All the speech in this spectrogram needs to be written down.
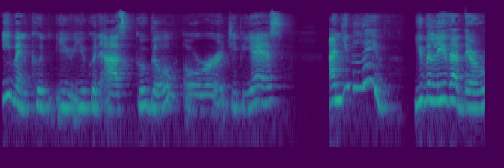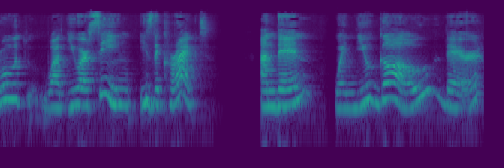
even could you you can ask google or gps and you believe. You believe that the route what you are seeing is the correct. And then when you go there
